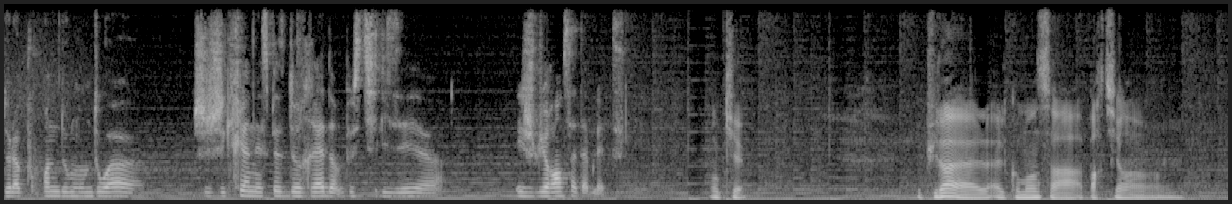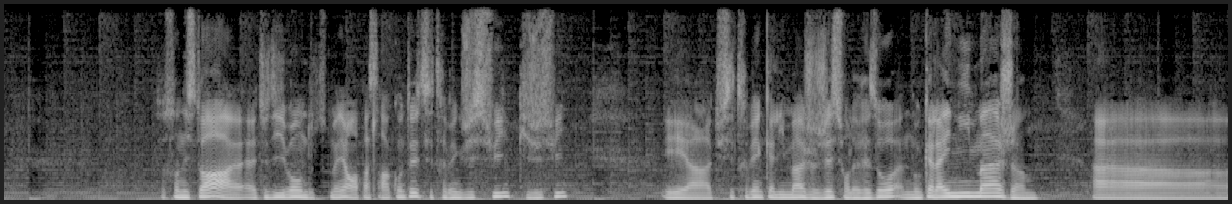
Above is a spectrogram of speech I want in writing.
de la pointe de mon doigt. J'écris une espèce de raid un peu stylisé et je lui rends sa tablette. Ok. Et puis là, elle, commence à partir euh, sur son histoire. Elle te dit bon, de toute manière, on va pas se la raconter. Tu sais très bien que je suis, qui je suis, et euh, tu sais très bien quelle image j'ai sur les réseaux. Donc, elle a une image euh,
